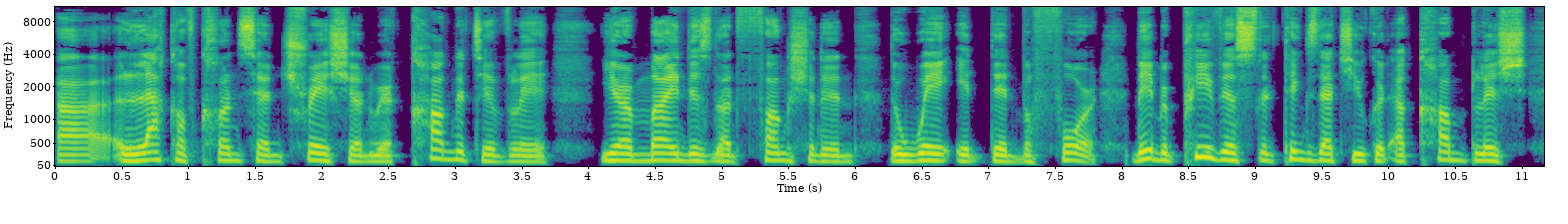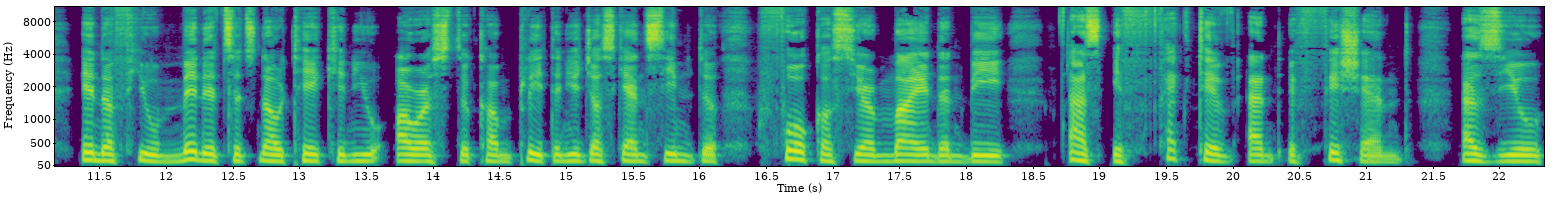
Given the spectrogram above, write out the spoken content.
uh, lack of concentration where cognitively your mind is not functioning the way it did before. Maybe previously things that you could accomplish in a few minutes, it's now taking you hours to complete and you just can't seem to focus your mind and be as effective and efficient as you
